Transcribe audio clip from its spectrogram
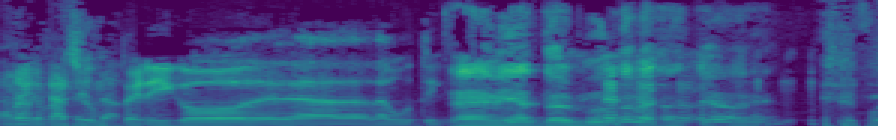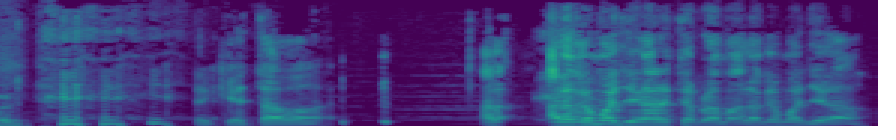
Ahora que Marcarse un pasa. perico de, de, de Agustín. Madre mía, todo el mundo me tanteó, ¿eh? Qué fuerte. Es que estamos. A lo, a lo que hemos llegado en este programa, a lo que hemos llegado.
